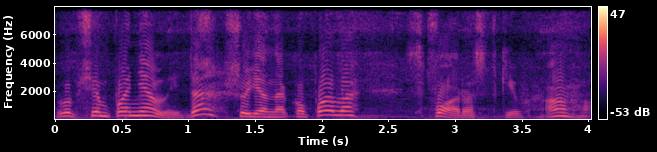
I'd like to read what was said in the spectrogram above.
В общем, поняли, да? що я накопала з паростків. Ага.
